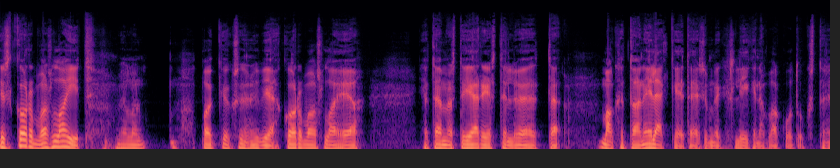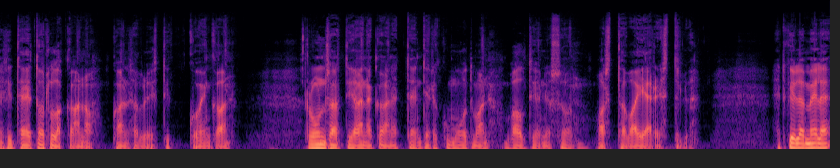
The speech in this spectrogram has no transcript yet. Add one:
Ja sitten korvauslajit. Meillä on poikkeuksellisen hyviä korvauslajeja – ja tämmöistä järjestelyä, että maksetaan eläkkeitä esimerkiksi liikennevakuutuksesta, niin sitä ei todellakaan ole kansainvälisesti koinkaan runsaasti ainakaan, että en tiedä kuin muutaman valtion, jos on vastaavaa järjestelyä. Että kyllä meillä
